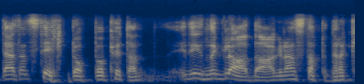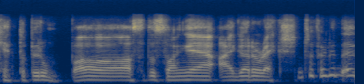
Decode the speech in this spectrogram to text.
Det er at han stilte opp og putta han i de glade dager da han stappet en rakett opp i rumpa og satt og sang eh, I Got Erection, selvfølgelig. Det,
